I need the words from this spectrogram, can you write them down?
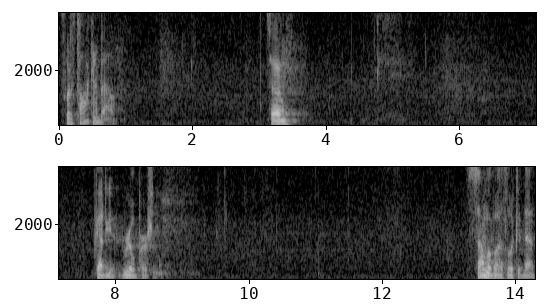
That's what it's talking about. So, got to get real personal. Some of us look at that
